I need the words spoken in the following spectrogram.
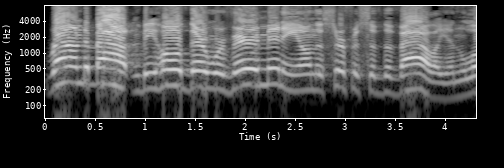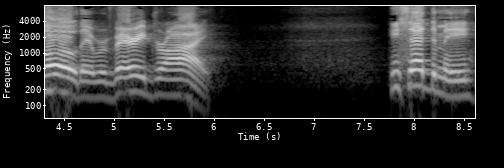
round about, and behold, there were very many on the surface of the valley, and lo, they were very dry. He said to me,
